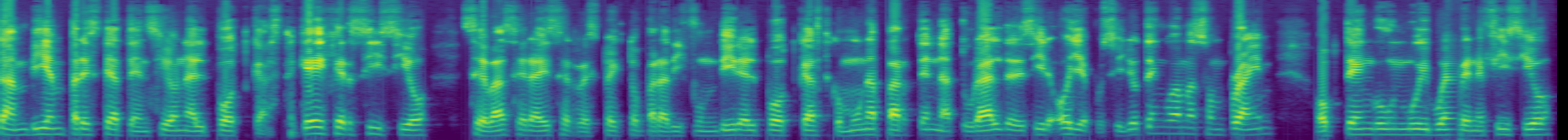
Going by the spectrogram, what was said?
también preste atención al podcast? ¿Qué ejercicio se va a hacer a ese respecto para difundir el podcast como una parte natural de decir, oye, pues si yo tengo Amazon Prime, obtengo un muy buen beneficio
